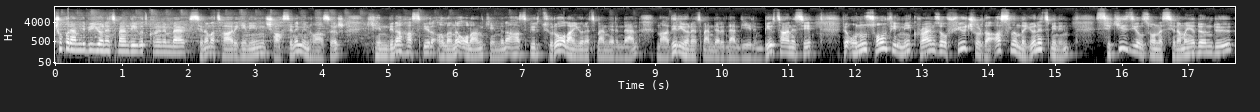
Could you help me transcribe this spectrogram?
Çok önemli bir yönetmen David Cronenberg, sinema tarihinin şahsine münhasır, kendine has bir alanı olan, kendine has bir türü olan yönetmenlerinden, nadir yönetmenlerinden diyelim bir tanesi. Ve onun son filmi Crimes of Future'da aslında yönetmenin 8 yıl sonra sinemaya döndüğü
